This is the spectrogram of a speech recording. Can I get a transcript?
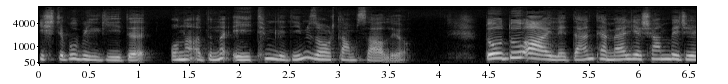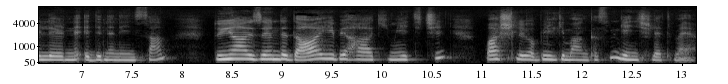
İşte bu bilgiyi de ona adına eğitim dediğimiz ortam sağlıyor. Doğduğu aileden temel yaşam becerilerini edinen insan, dünya üzerinde daha iyi bir hakimiyet için başlıyor bilgi bankasını genişletmeye.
